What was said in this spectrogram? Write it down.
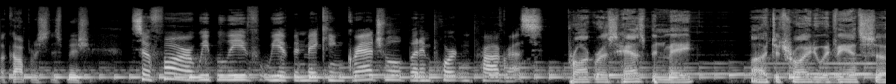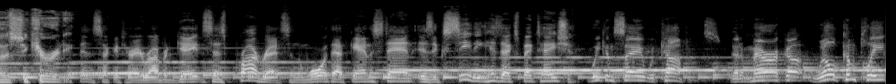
accomplish this mission. So far, we believe we have been making gradual but important progress. Progress has been made uh, to try to advance uh, security. Defense Secretary Robert Gates says progress in the war with Afghanistan is exceeding his expectation. We can say with confidence that America will complete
